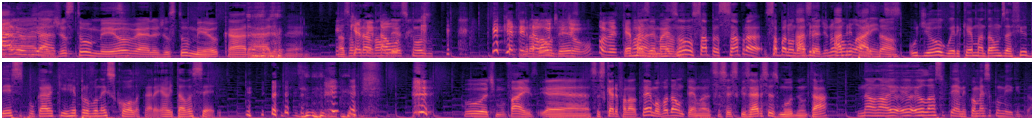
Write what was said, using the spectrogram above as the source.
tá ligado? Cara, viado. justo o meu, velho. Justo o meu, caralho, velho. Nós vamos Quer gravar um o- desse com os. Quer tentar Gravar o um último, desse. Diogo? Vamos ver se Quer vai. fazer Mano, mais não, um? Só pra, só, pra, só pra não dar Abre, certo de novo? abre Vamos lá, parênteses. então. O Diogo, ele quer mandar um desafio desses pro cara que reprovou na escola, cara. É a oitava série. O último, faz. É, vocês querem falar o tema? Eu vou dar um tema. Se vocês quiserem, vocês mudam, tá? Não, não, eu, eu, eu lanço o tema e começa comigo, então.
